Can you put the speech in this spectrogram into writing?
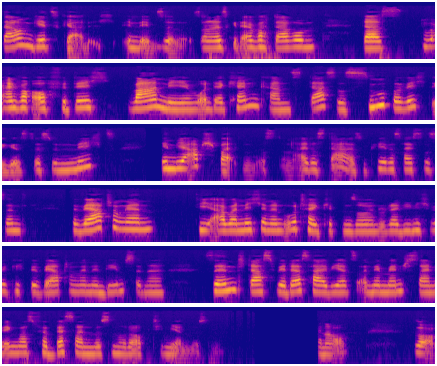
darum geht's gar nicht in dem Sinne, sondern es geht einfach darum, dass du einfach auch für dich wahrnehmen und erkennen kannst, dass es super wichtig ist, dass du nichts in dir abspalten musst und all das da ist. Okay, das heißt, es sind Bewertungen, die aber nicht in ein Urteil kippen sollen oder die nicht wirklich Bewertungen in dem Sinne sind, dass wir deshalb jetzt an dem Menschsein irgendwas verbessern müssen oder optimieren müssen. Genau. So.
